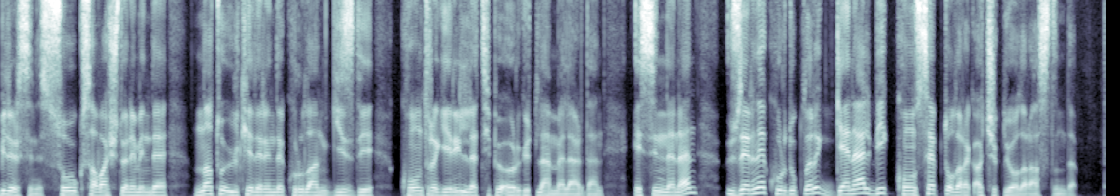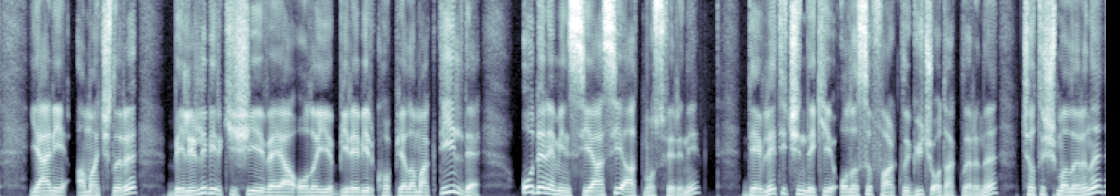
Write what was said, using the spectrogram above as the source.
bilirsiniz Soğuk Savaş döneminde NATO ülkelerinde kurulan gizli kontra gerilla tipi örgütlenmelerden esinlenen üzerine kurdukları genel bir konsept olarak açıklıyorlar aslında. Yani amaçları belirli bir kişiyi veya olayı birebir kopyalamak değil de o dönemin siyasi atmosferini, devlet içindeki olası farklı güç odaklarını, çatışmalarını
